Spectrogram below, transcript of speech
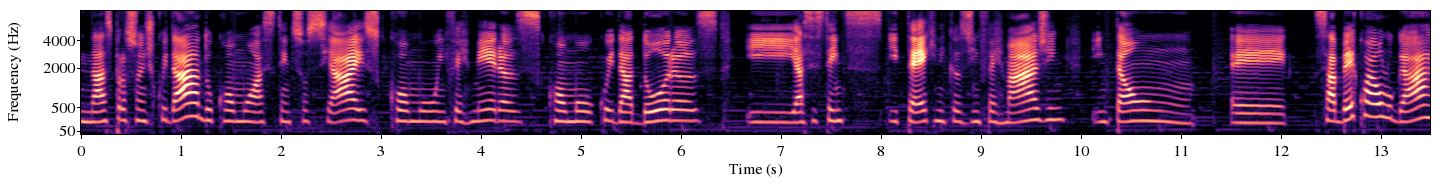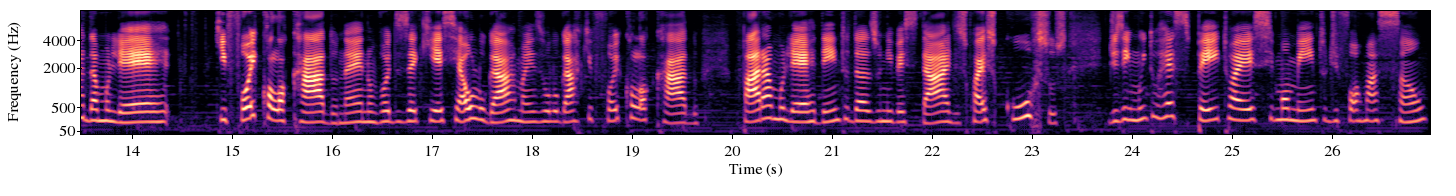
nas profissões de cuidado, como assistentes sociais, como enfermeiras, como cuidadoras e assistentes e técnicas de enfermagem. Então, é, saber qual é o lugar da mulher que foi colocado, né? Não vou dizer que esse é o lugar, mas o lugar que foi colocado para a mulher dentro das universidades, quais cursos dizem muito respeito a esse momento de formação,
